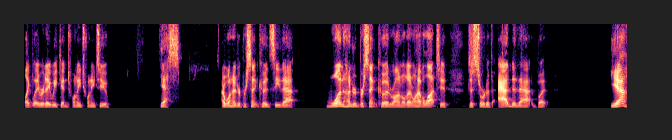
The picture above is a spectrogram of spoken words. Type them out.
like Labor Day weekend 2022? Yes. I 100% could see that. 100% could, Ronald. I don't have a lot to to sort of add to that, but yeah,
